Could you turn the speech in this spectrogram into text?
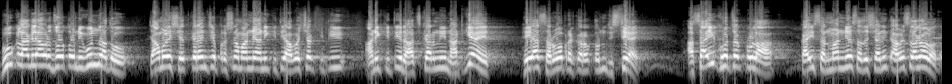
भूक लागल्यावर जो तो निघून जातो त्यामुळे शेतकऱ्यांचे प्रश्न मान्य आणि किती आवश्यक किती आणि किती राजकारणी नाटकी आहेत हे या सर्व प्रकारातून दिसते आहे. असाही खोचक टोला काही सन्मान्य सदस्यांनी त्यावेळेस लगावला होता.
